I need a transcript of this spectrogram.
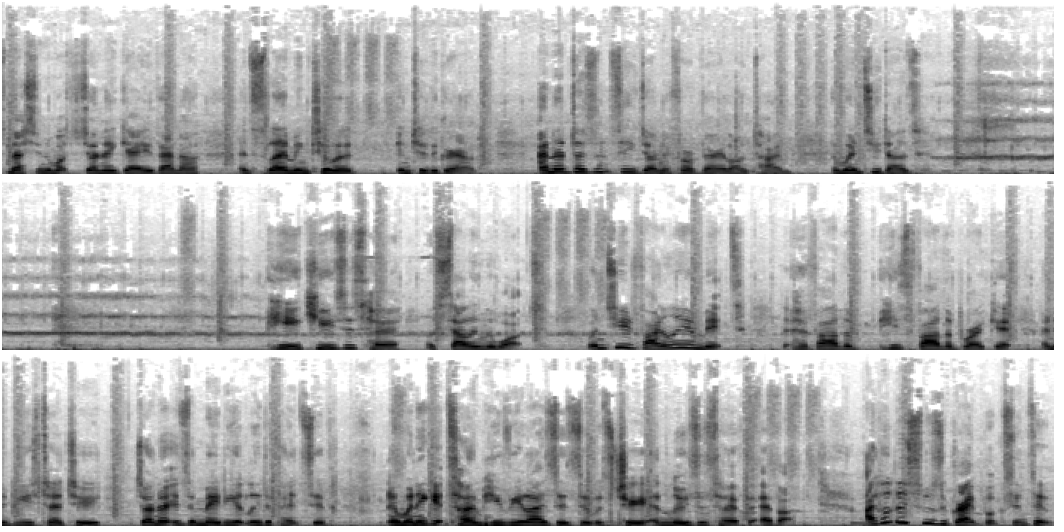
smashing the watch Jono gave Anna, and slamming to her into the ground. Anna doesn't see Jono for a very long time, and when she does, he accuses her of selling the watch. When she finally admits her father, his father, broke it and abused her too, Jono is immediately defensive, and when he gets home, he realizes it was true and loses her forever. I thought this was a great book since it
